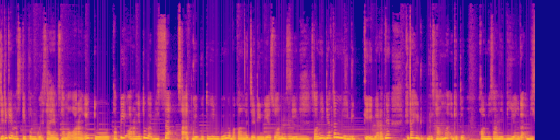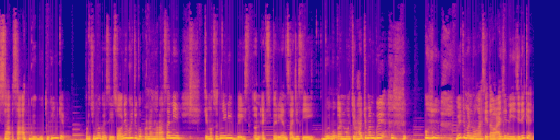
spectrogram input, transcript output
Jadi kayak meskipun gue sayang sama orang itu, tapi orang itu nggak bisa saat gue butuhin gue nggak bakal ngejadiin dia suami sih. Mm-mm. Soalnya dia kan hidup kayak ibaratnya kita hidup bersama gitu. Kalau misalnya dia nggak bisa saat gue butuhin kayak percuma gak sih? Soalnya gue juga pernah ngerasa nih, kayak maksudnya ini based on experience aja sih. Gue Mhm. bukan mau curhat, cuman gue gue cuman mau ngasih tahu aja nih. Jadi kayak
